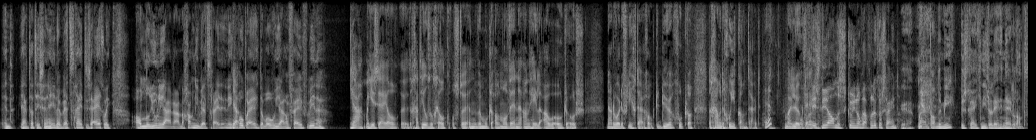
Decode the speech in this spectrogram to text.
En ja, dat is een hele wedstrijd. Het is eigenlijk al miljoenen jaren aan de gang, die wedstrijd. En ik hoop eigenlijk dat we over een jaar of vijf winnen. Ja, maar je zei al, het gaat heel veel geld kosten en we moeten allemaal wennen aan hele oude auto's. Nou, dan worden vliegtuigen ook te duur. Goed, dan gaan we de goede kant uit. Hè? Maar leuk. Het is niet anders, kun je nog wel gelukkig zijn. Ja, maar een pandemie bestrijd je niet alleen in Nederland.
